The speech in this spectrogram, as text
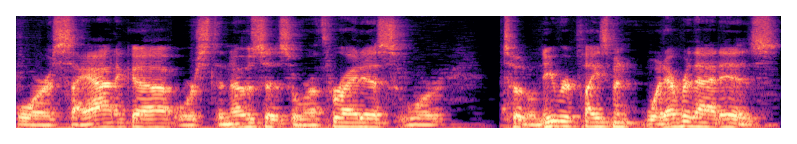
or sciatica or stenosis or arthritis or total knee replacement, whatever that is,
